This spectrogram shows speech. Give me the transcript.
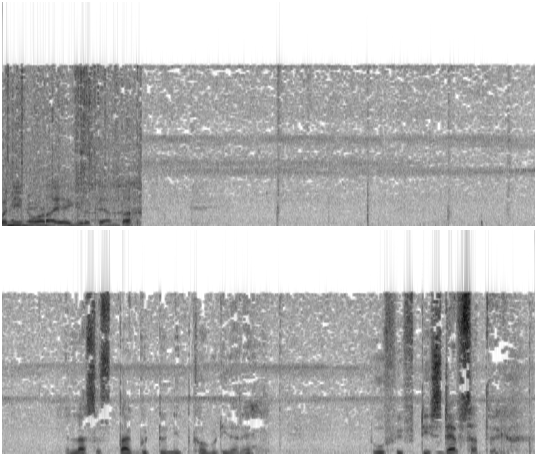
ಬನ್ನಿ, ನೋಡೋಣ ಹೇಗಿರುತ್ತೆ ಅಂತ. ಎಲ್ಲ ಸುಸ್ತಾಗ್ಬಿಟ್ಟು ನಿಂತ್ಕೊಬಿಟ್ಟಿದ್ದಾರೆ. ಟೂ ಫಿಫ್ಟಿ ಸ್ಟೆಪ್ಸ್ ಹತ್ಬೇಕು.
